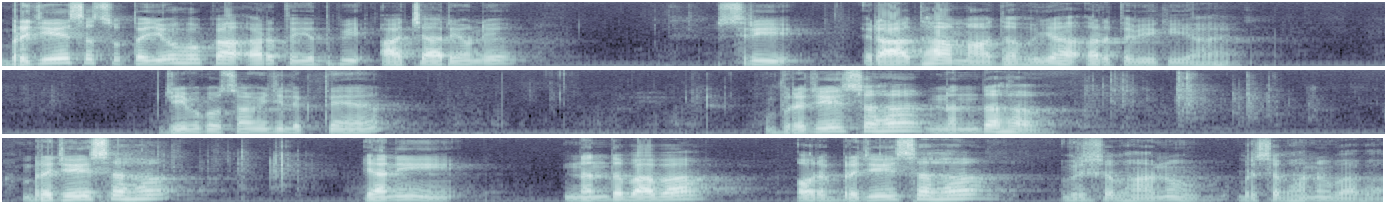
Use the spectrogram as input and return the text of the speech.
ब्रजेश सुतयो का अर्थ यद्यपि आचार्यों ने श्री राधा माधव यह अर्थ भी किया है। जीव गोस्वामी जी लिखते हैं, व्रजेश नंद ब्रजेश यानी नंद बाबा और ब्रजेश वृषभानु वृषभानु बाबा।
